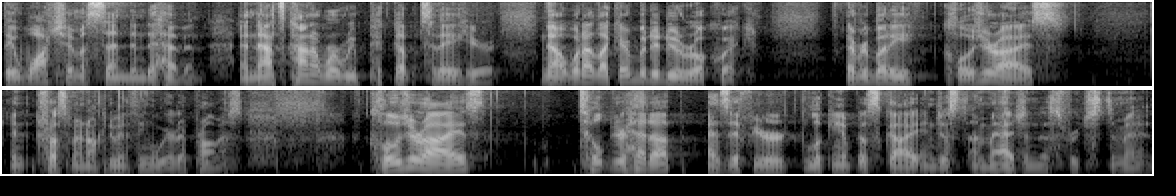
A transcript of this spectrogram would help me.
they watch him ascend into heaven. And that's kind of where we pick up today here. Now, what I'd like everybody to do real quick everybody, close your eyes. And trust me, I'm not going to do anything weird, I promise. Close your eyes tilt your head up as if you're looking up the sky and just imagine this for just a minute.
